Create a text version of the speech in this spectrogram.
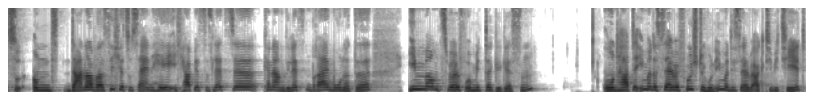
zu, und dann aber sicher zu sein, hey, ich habe jetzt das letzte, keine Ahnung, die letzten drei Monate immer um 12 Uhr Mittag gegessen und hatte immer dasselbe Frühstück und immer dieselbe Aktivität.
